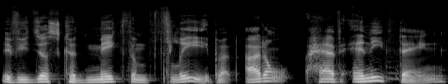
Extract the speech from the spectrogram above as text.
if you just could make them flee, but I don't have anything.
